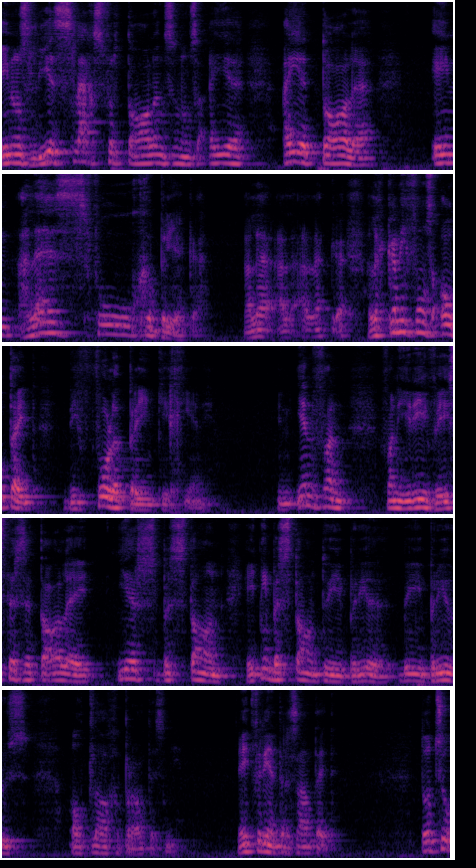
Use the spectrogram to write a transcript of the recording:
en ons lees slegs vertalings in ons eie eie tale en hulle is vol gebreke. Hulle hulle hulle hulle kan nie vir ons altyd die volle prentjie gee nie. En een van van hierdie westerse tale het eers bestaan, het nie bestaan toe Hebreë Hebreëus al klaar gepraat is nie. Net vir die interessantheid. Tot so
